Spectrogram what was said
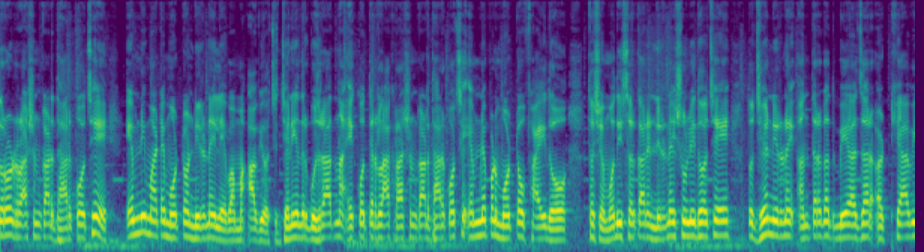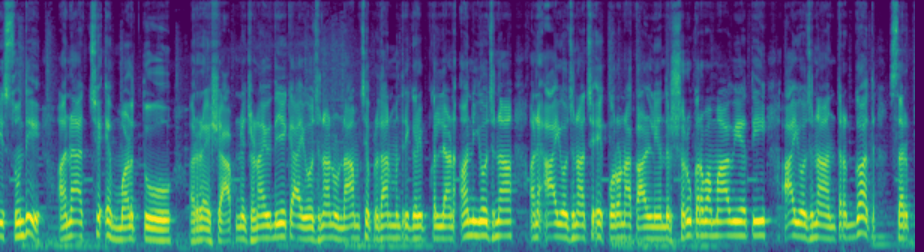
કરોડ રાશન કાર્ડ ધારકો છે, એમની માટે મોટો નિર્ણય લેવામાં આવ્યો છે. જેની અંદર ગુજરાતના એકોતેર લાખ રાશન કાર્ડ ધારકો છે, એમને પણ મોટો ફાયદો થશે. મોદી સરકારે નિર્ણય શું લીધો છે? તો જે નિર્ણય અંતર્ગત બે હજાર અઠ્યાવીસ સુધી અનાજ છે, એ મળતું રહેશે. આપને જણાવી દઈએ કે આ યોજનાનું નામ છે પ્રધાનમંત્રી ગરીબ કલ્યાણ અન્ન યોજના અને આ યોજના છે એ કોરોના કાળની અંદર શરૂ કરવામાં આવી હતી. આ યોજના અંતર્ગત સરકાર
